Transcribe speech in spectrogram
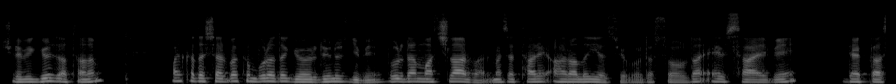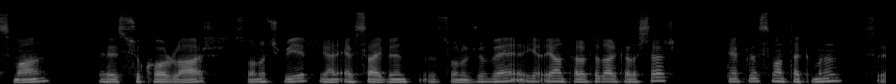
şöyle bir göz atalım. Arkadaşlar bakın burada gördüğünüz gibi burada maçlar var. Mesela tarih aralığı yazıyor burada solda. Ev sahibi, deplasman, e, skorlar, sonuç 1 yani ev sahibinin sonucu ve ya- yan tarafta da arkadaşlar deplasman takımının e,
